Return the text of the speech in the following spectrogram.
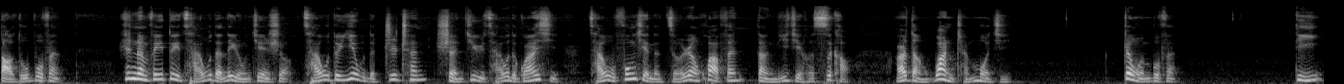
导读部分：任正非对财务的内容建设、财务对业务的支撑、审计与财务的关系、财务风险的责任划分等理解和思考，尔等望尘莫及。正文部分：第一。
